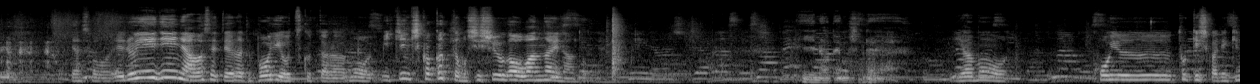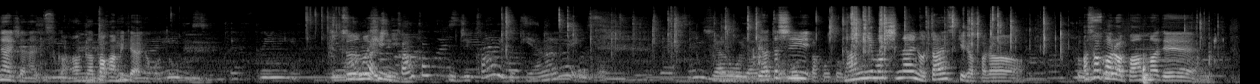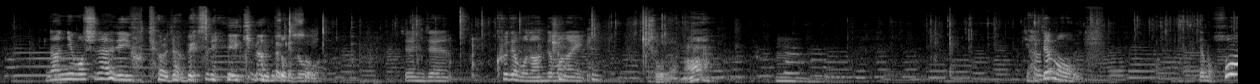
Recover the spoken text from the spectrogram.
やそう LED に合わせてだってボディを作ったらもう1日かかっても刺繍が終わんないなと。いいなでもそれ。いやもうこういう時しかできないじゃないですか。あんなバカみたいなこと。普通の日に。時間か時間ある時やらないよねやろうやろう私何にもしないの大好きだから朝から晩まで何にもしないでいいよって言われたら別に平気なんだけそうど全然苦でも何でもない、そうだな。うん、いやでもでも本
